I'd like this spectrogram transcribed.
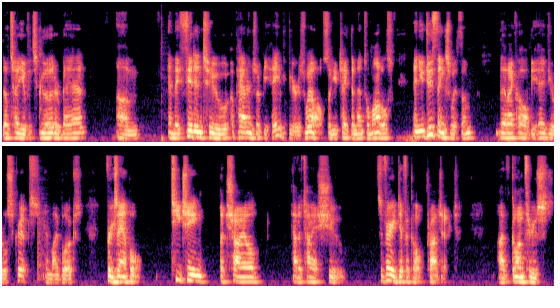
They'll tell you if it's good or bad. Um, and they fit into patterns of behavior as well. So you take the mental models and you do things with them that I call behavioral scripts in my books. For example, teaching a child how to tie a shoe. It's a very difficult project I've gone through s-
